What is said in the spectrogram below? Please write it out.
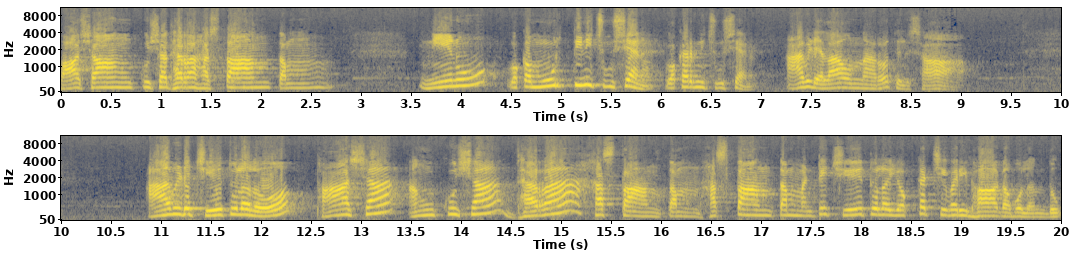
పాశాంకుశధర హస్తాంతం నేను ఒక మూర్తిని చూశాను ఒకరిని చూశాను. ఆవిడ ఎలా ఉన్నారో తెలుసా? ఆవిడ చేతులలో పాశ అంకుశ ధర హస్తాంతం హస్తాంతం అంటే చేతుల యొక్క చివరి భాగములందు.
